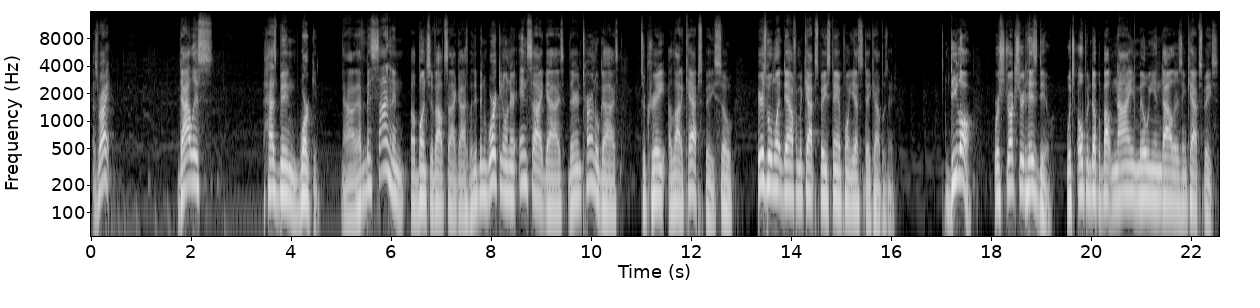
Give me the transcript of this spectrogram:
That's right. Dallas has been working. Now, they haven't been signing a bunch of outside guys, but they've been working on their inside guys, their internal guys, to create a lot of cap space. So here's what went down from a cap space standpoint yesterday, Cowboys Nation. D Law restructured his deal, which opened up about $9 million in cap space.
